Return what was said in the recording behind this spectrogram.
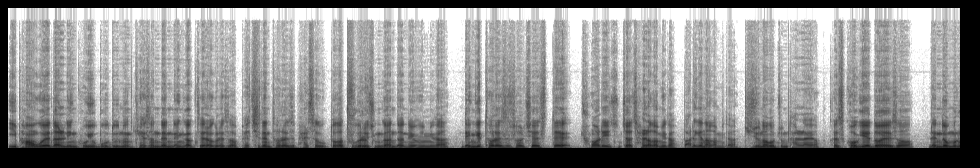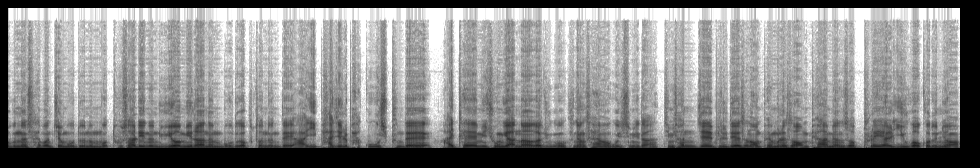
이 방어구에 달린 고유 모드는 개선된 냉각제라 그래서 배치된 털에서 발사 속도가 두 배로 증가한다는 내용입니다. 냉기 털에서 설치했을 때 총알이 진짜 잘 나갑니다. 빠르게 나갑니다. 기존하고는 좀 달라요. 그래서 거기에 더해서 랜덤으로 붙는 세 번째 모드는 뭐 도사리는 위험이라는 모드가 붙었는데 아 이 바지를 바꾸고 싶은데 아이템이 좋은 게 안 나와가지고 그냥 사용하고 있습니다. 지금 현재 빌드에서는 언패물에서 언패하면서 플레이할 이유가 없거든요.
